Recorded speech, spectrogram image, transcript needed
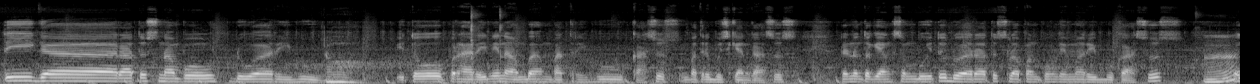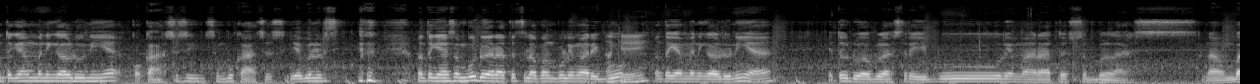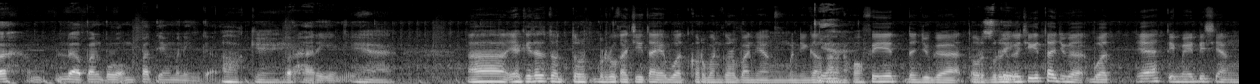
362 ribu. Oh, Itu per hari ini nambah 4000 kasus, 4000 sekian kasus. Dan untuk yang sembuh itu 285 ribu kasus. Hah? Untuk yang meninggal dunia kok kasus sih? Sembuh kasus. Ya bener sih. untuk yang sembuh 285 ribu. Oke. Untuk yang meninggal dunia itu 12.511. Nambah 84 yang meninggal Oke. per hari ini. Ya. Eh, ya kita turut, turut berduka cita ya buat korban-korban yang meninggal Iya. karena COVID dan juga turut Pasti. berduka cita juga buat ya tim medis yang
